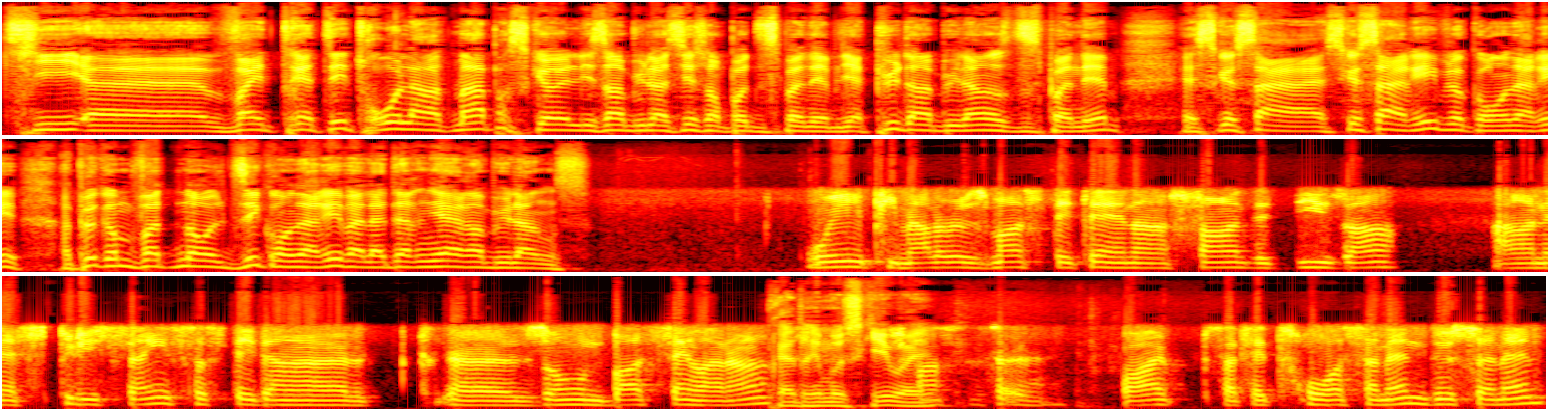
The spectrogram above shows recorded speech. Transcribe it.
qui va être traitée trop lentement parce que les ambulanciers sont pas disponibles? Il n'y a plus d'ambulances disponibles. Est-ce que ça, est-ce que ça arrive qu'on arrive, un peu comme votre nom le dit, qu'on arrive à la dernière ambulance? Oui, puis malheureusement, c'était un enfant de 10 ans en Esprit Saint. Ça, c'était dans euh, zone Basse-Saint-Laurent. Près de Rimouski, oui. Oui, ça fait trois semaines, deux semaines.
